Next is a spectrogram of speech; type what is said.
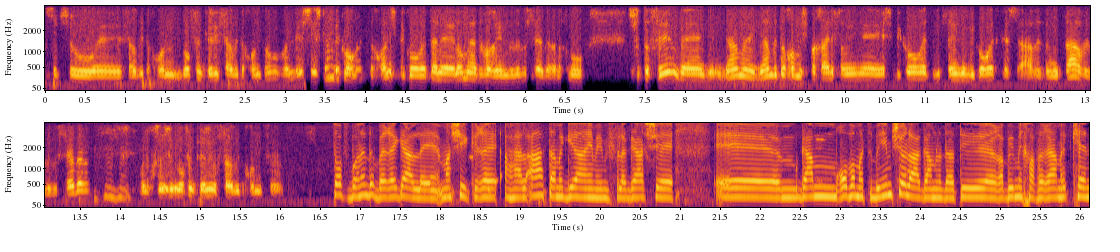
חושב שהוא אה, שר ביטחון, באופן כללי שר ביטחון טוב, אבל יש, יש גם ביקורת, נכון? יש ביקורת על אה, לא מעט דברים, וזה בסדר, אנחנו שותפים, וגם בתוך המשפחה לפעמים אה, יש ביקורת, לפעמים גם ביקורת קשה, וזה מותר וזה בסדר, ואני חושב באופן כללי הוא שר ביטחון מצוין. טוב, בוא נדבר רגע על אה, מה שיקרה הלאה. אתה מגיע ממפלגה שגם אה, רוב המצביעים שלה, גם לדעתי רבים מחבריה כן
